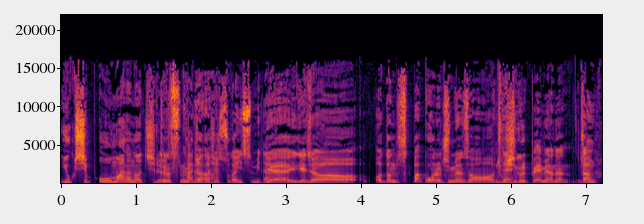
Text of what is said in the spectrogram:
65만 원어치를 그렇습니다. 가져가실 수가 있습니다. 예, 이게 저 어떤 숙박권을 주면서 조식을 빼면은 그러니까 네. 좀-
